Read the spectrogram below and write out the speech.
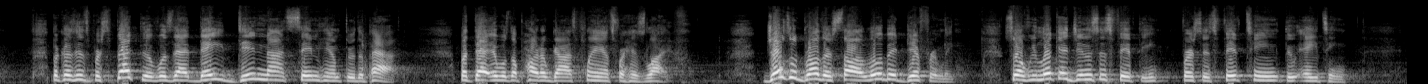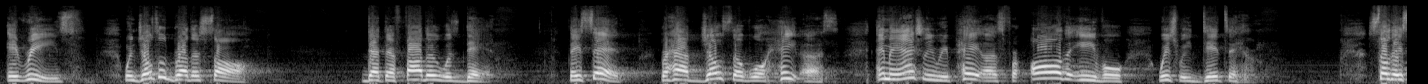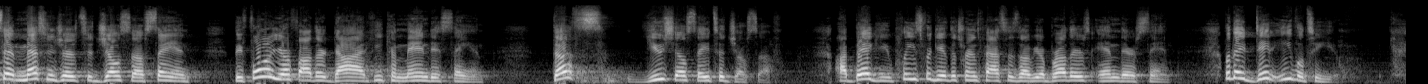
Because his perspective was that they did not send him through the path, but that it was a part of God's plans for his life. Joseph's brothers saw a little bit differently. So if we look at Genesis 50, verses 15 through 18. It reads When Joseph's brothers saw that their father was dead, they said, Perhaps Joseph will hate us and may actually repay us for all the evil which we did to him. So they sent messengers to Joseph, saying, Before your father died, he commanded, saying, Thus you shall say to Joseph, I beg you, please forgive the trespasses of your brothers and their sin. For they did evil to you.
